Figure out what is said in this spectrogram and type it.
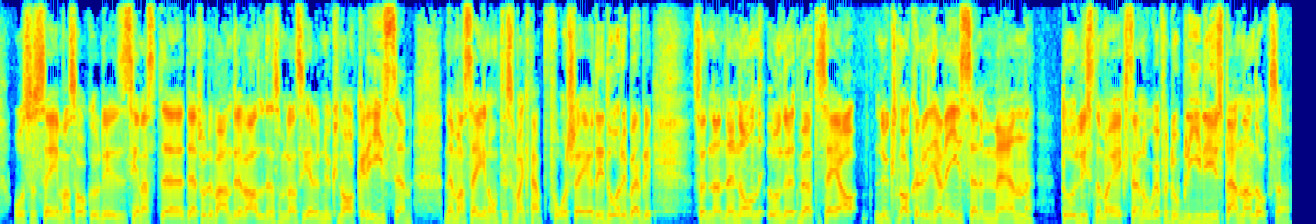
och så säger man saker. Det senaste, jag tror det var Andre Walden som lanserade, nu knakar det i isen. När man säger någonting som man knappt får säga. Och det är då det börjar bli, så när, när någon under ett möte säger, ja nu knakar det lite grann i isen, men då lyssnar man ju extra noga för då blir det ju spännande också.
